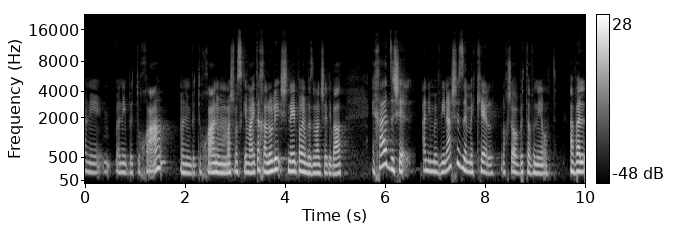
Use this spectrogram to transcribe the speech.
אני, אני בטוחה, אני בטוחה, אני ממש מסכימה איתך, עלו לי שני דברים בזמן שדיברת. אחד זה שאני מבינה שזה מקל לחשוב בתבניות, אבל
